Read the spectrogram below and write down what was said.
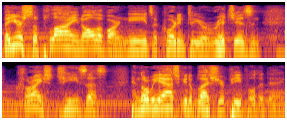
that you're supplying all of our needs according to your riches in Christ Jesus. And Lord, we ask you to bless your people today.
